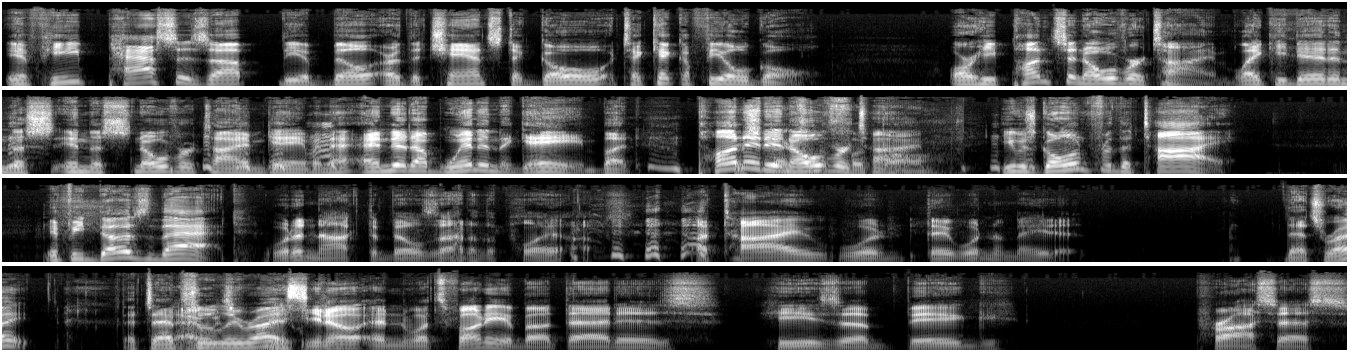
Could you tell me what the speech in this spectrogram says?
if he passes up the ability or the chance to go to kick a field goal, or he punts in overtime like he did in the in the Snovertime game and ended up winning the game, but punted in Respect for the overtime. He was going for the tie. If he does that, would have knocked the Bills out of the playoffs. a tie would they wouldn't have made it. that's right. That's absolutely right. You know, and what's funny about that is he's a big process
